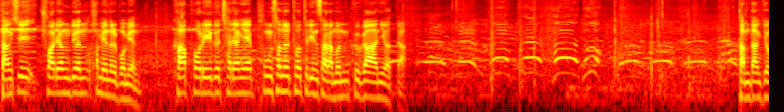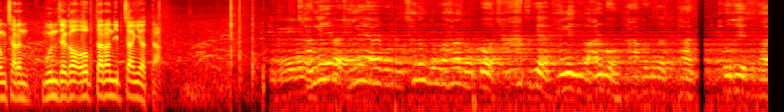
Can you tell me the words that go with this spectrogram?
당시 촬영된 화면을 보면 카퍼레이드 차량에 풍선을 터뜨린 사람은 그가 아니었다. 담당 경찰은 문제가 없다는 입장이었다. 장애인이가 장애 알고는 차등등도 하나도 없고 정확하게 장애인 거 알고 다 거기서 다 조사해서 다.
